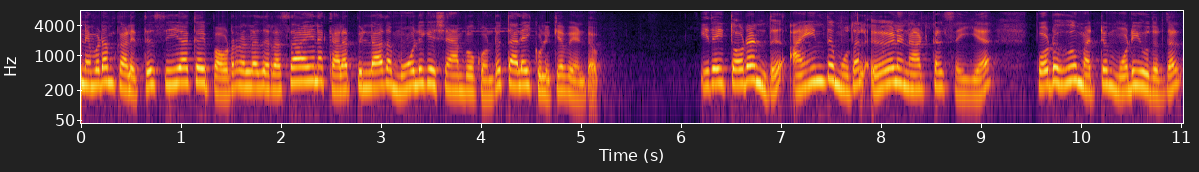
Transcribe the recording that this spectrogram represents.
நிமிடம் கழித்து சீயக்காய் பவுடர் அல்லது ரசாயன கலப்பில்லாத மூலிகை ஷாம்பு கொண்டு தலை குளிக்க வேண்டும். இதை தொடர்ந்து ஐந்து முதல் ஏழு நாட்கள் செய்ய பொடுகு மற்றும் முடியுதிர்தல்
